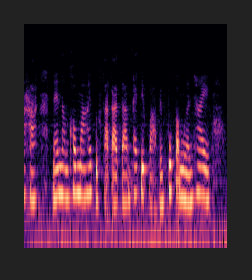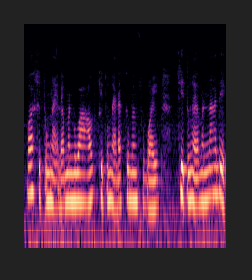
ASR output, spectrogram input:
นะคะ แนะนำเข้ามาให้ปรึกษาอาจารย์แพทย์ดีกว่าเป็นผู้ประเมินให้ว่าฉีดตรงไหนแล้วมันว้าวฉีดตรงไหนแล้วคือมันสวยฉีดตรงไหนแล้วมันหน้าเด็ก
